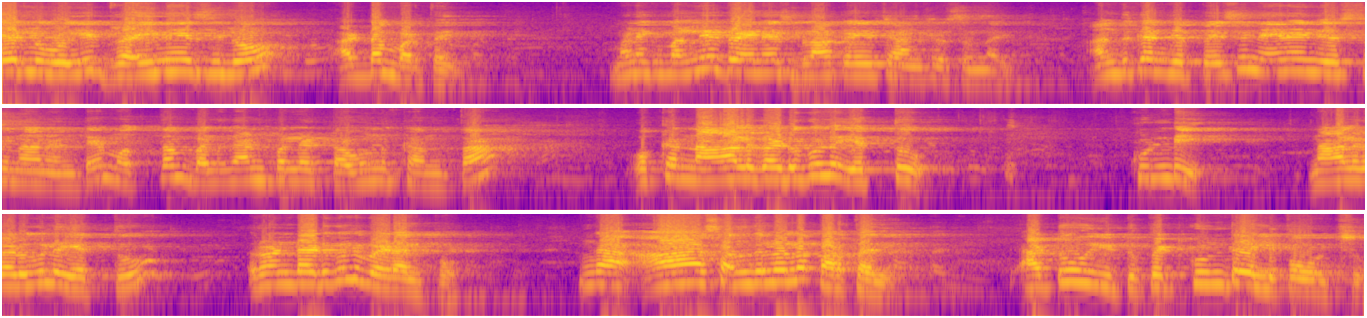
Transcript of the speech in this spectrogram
ఏర్లు పోయి డ్రైనేజీలో అడ్డం పడతాయి. మనకి మళ్ళీ డ్రైనేజ్ బ్లాక్ అయ్యే ఛాన్సెస్ ఉన్నాయి. అందుకని చెప్పేసి నేనేం చేస్తున్నానంటే మొత్తం బనగానపల్లె టౌన్కి అంతా ఒక నాలుగు అడుగులు ఎత్తు కుండి నాలుగు అడుగులు ఎత్తు రెండు అడుగులు వెడల్పు. ఇంకా ఆ సందులలో పడుతుంది. అటు ఇటు పెట్టుకుంటూ వెళ్ళిపోవచ్చు.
